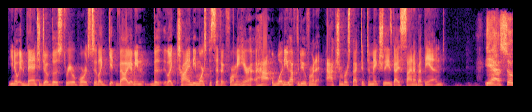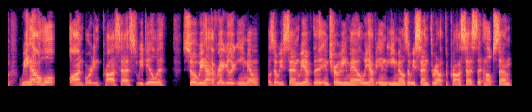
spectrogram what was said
you know, advantage of those three reports to like get value. I mean, but like try and be more specific for me here. How, what do you have to do from an action perspective to make sure these guys sign up at the end? Yeah, so we have a whole onboarding process we deal with. So we have regular emails that we send. We have the intro email. We have in emails that we send throughout the process that helps them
